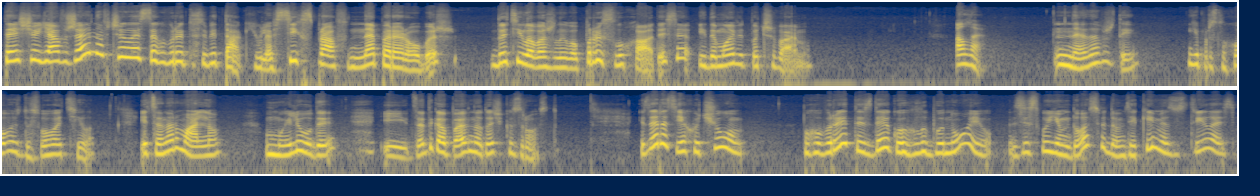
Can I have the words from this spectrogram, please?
Те, що я вже навчилася говорити собі так, Юля, всіх справ не переробиш, до тіла важливо прислухатися, ідемо і відпочиваємо. Але не завжди я прислуховуюсь до свого тіла. І це нормально. Ми люди, і це така певна точка зросту. І зараз я хочу поговорити з деякою глибиною зі своїм досвідом, з яким я зустрілась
